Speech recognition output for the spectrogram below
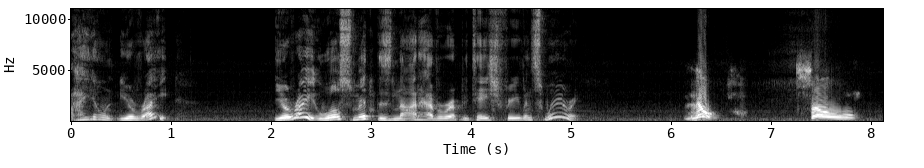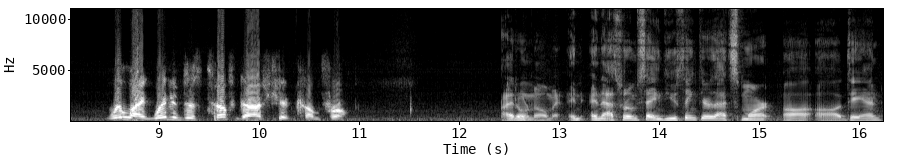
I don't. You're right. You're right. Will Smith does not have a reputation for even swearing. no. So we're like, where did this tough guy shit come from? I don't know, man. And and that's what I'm saying. Do you think they're that smart, uh, uh, Dan?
